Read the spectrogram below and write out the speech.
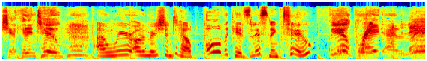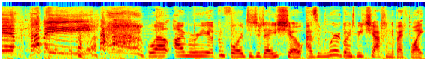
check it in too. And we're on a mission to help all the kids listening to. Feel great and live happy. Well, I'm really looking forward to today's show as we're going to be chatting about why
